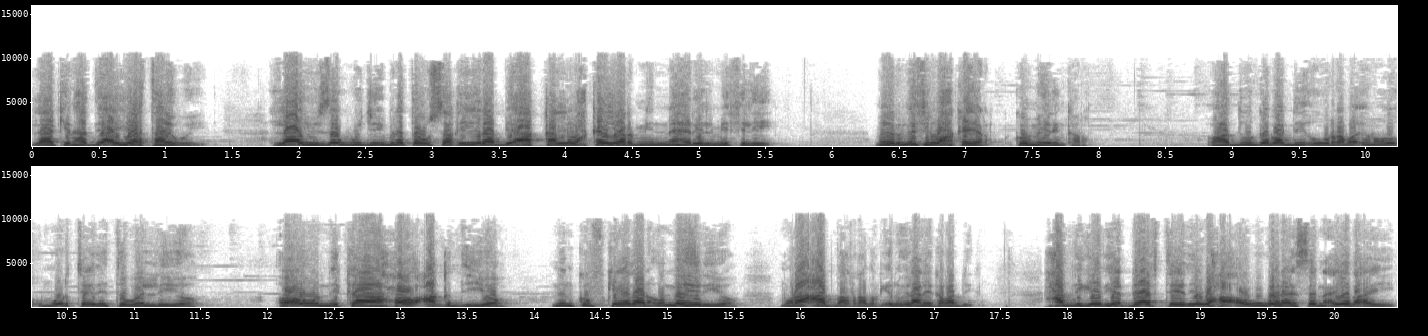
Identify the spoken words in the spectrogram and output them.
laakiin haddii ay yar tahay wey. Laa yuzawiju ibnatahu sakiira biaqal wax ka yar min mehri lmithli meherumithli wax ka yar kuma meherin karo. Oo hadduu gabadhii uu rabo inuu umuurteedii tawaliyo oo uu nikaaxo caqdiyo nin kufkeedana u meheriyo muraacaad baa la raba inu ilaaliyo gabadhi xadigeediiyo dheefteediiy waxa ugu wanaagsan ayada ay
